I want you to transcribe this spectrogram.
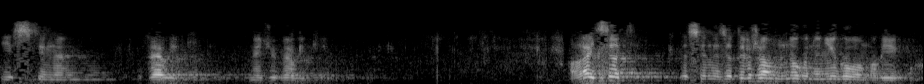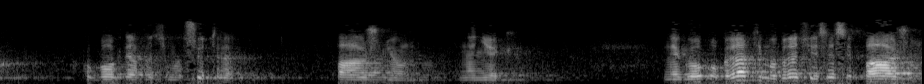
Istina veliki, među velikim. Ali aj sad da se ne zadržavamo mnogo na njegovom liku. Ako Bog da, pa ćemo sutra pažnjom na njega. Nego obratimo, braći i sve se pažnju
